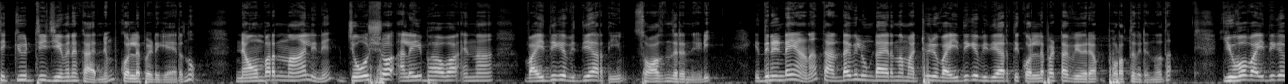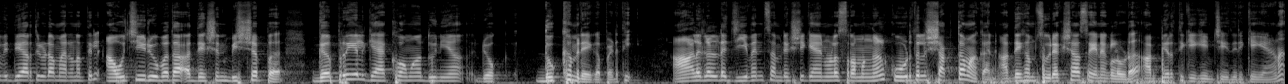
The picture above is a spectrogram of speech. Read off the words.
സെക്യൂരിറ്റി ജീവനക്കാരനും കൊല്ലപ്പെടുകയായിരുന്നു. നവംബർ നാലിന് ജോഷോ അലൈഭാവ എന്ന വൈദിക വിദ്യാർത്ഥിയും സ്വാതന്ത്ര്യം നേടി. ഇതിനിടെയാണ് തടവിലുണ്ടായിരുന്ന മറ്റൊരു വൈദിക വിദ്യാർത്ഥി കൊല്ലപ്പെട്ട വിവരം പുറത്തുവരുന്നത്. യുവ വൈദിക വിദ്യാർത്ഥിയുടെ മരണത്തിൽ ഔച്ചി രൂപത അധ്യക്ഷൻ ബിഷപ്പ് ഗബ്രിയൽ ഗാഖോമ ദുനിയ ദുഃഖം രേഖപ്പെടുത്തി. ആളുകളുടെ ജീവൻ സംരക്ഷിക്കാനുള്ള ശ്രമങ്ങൾ കൂടുതൽ ശക്തമാക്കാൻ അദ്ദേഹം സുരക്ഷാ സേനകളോട് അഭ്യർത്ഥിക്കുകയും ചെയ്തിരിക്കുകയാണ്.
